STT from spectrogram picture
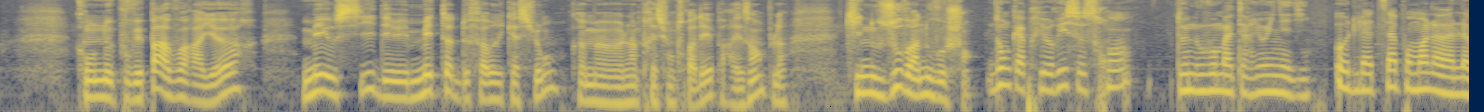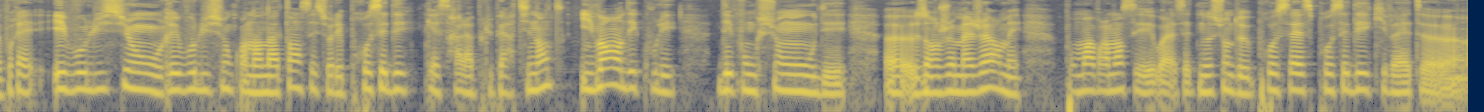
qu'on ne pouvait pas avoir ailleurs, mais aussi des méthodes de fabrication, comme euh, l'impression 3D par exemple, qui nous ouvrent un nouveau champ. Donc a priori ce seront de nouveaux matériaux inédits. Au-delà de ça, pour moi, la, vraie évolution ou révolution qu'on en attend, c'est sur les procédés qu'elle sera la plus pertinente. Il va en découler des fonctions ou des euh, enjeux majeurs, mais pour moi, vraiment, c'est cette notion de process, procédé qui va être euh,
